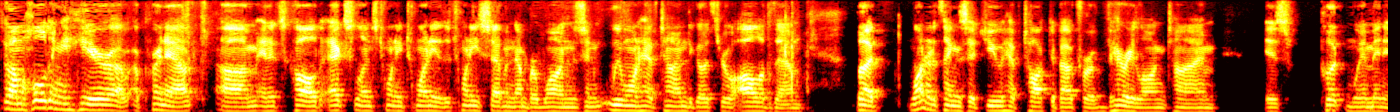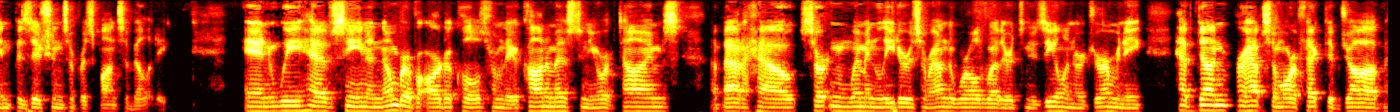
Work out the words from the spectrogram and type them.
So I'm holding here a, a printout, um, and it's called Excellence 2020, the 27 number ones, and we won't have time to go through all of them. But one of the things that you have talked about for a very long time is put women in positions of responsibility. And we have seen a number of articles from The Economist and New York Times about how certain women leaders around the world, whether it's New Zealand or Germany, have done perhaps a more effective job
